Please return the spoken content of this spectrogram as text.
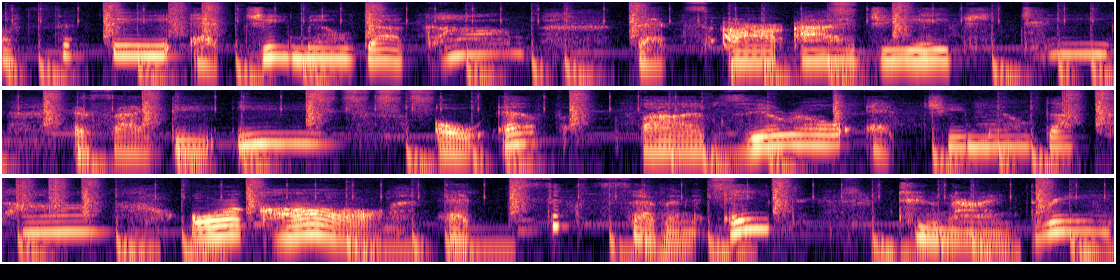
of 50 at gmail.com. That's R I G H T S I D E O F 50 at gmail.com or call at 678 293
